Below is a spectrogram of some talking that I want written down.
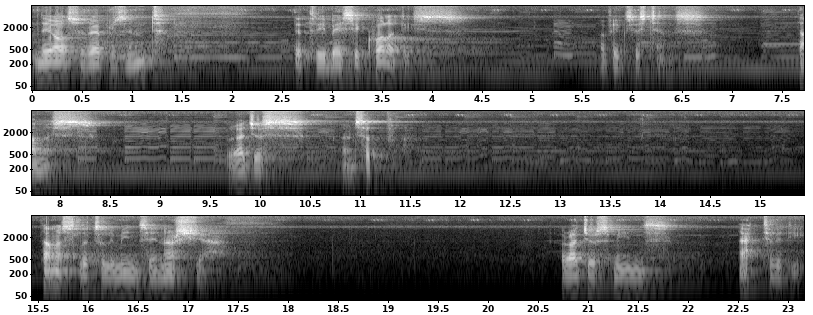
They also represent the three basic qualities of existence, tamas, rajas and sattva. Tamas literally means inertia. Rajas means activity,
